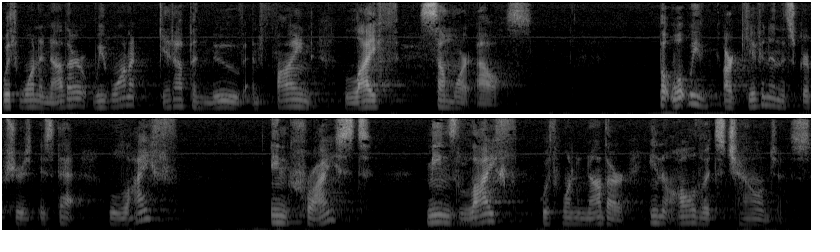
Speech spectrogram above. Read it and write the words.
with one another, we want to get up and move and find life somewhere else. But what we are given in the scriptures is that life in Christ means life with one another in all of its challenges.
